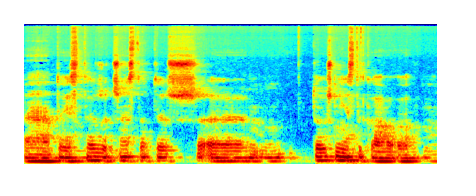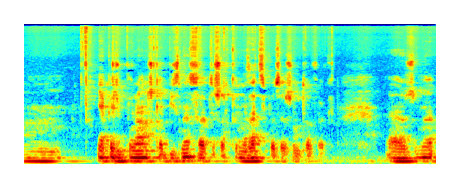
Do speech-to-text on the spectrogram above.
e, to jest to, że często też e, to już nie jest tylko mm, jakaś bolączka biznesu, ale też organizacji pozarządowych że,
